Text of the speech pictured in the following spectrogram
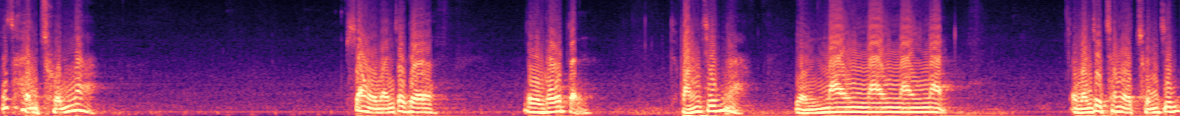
那是很纯呐、像我们这个这个罗黄金啊，有 nine nine nine nine，我们就称为纯金，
